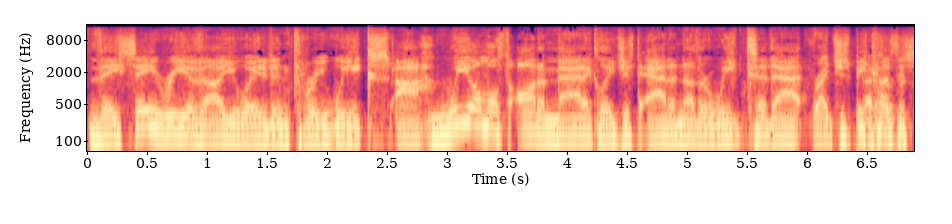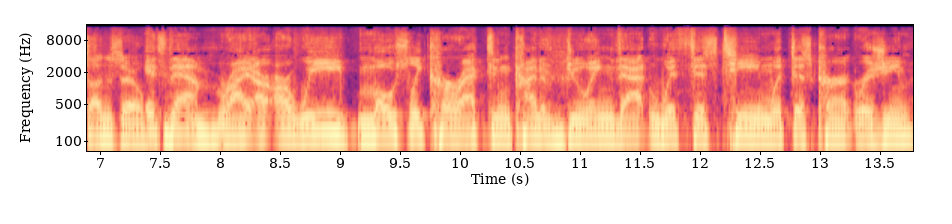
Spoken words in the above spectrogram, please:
They say reevaluated in three weeks. Ah, we almost automatically just add another week to that, right? Just because the Suns do. It's them, right? Are, are we mostly correct in kind of doing that with this team, with this current regime?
